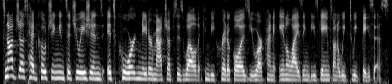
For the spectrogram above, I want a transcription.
It's not just head coaching in situations, it's coordinator matchups as well that can be critical as you are kind of analyzing these games on a week to week basis.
